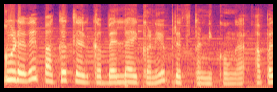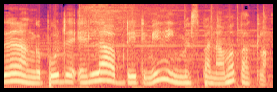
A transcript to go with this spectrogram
கூடவே பக்கத்தில் இருக்க பெல் ஐக்கானையும் ப்ரெஸ் பண்ணிக்கோங்க. அப்போ தான் நாங்கள் போடுற எல்லா அப்டேட்டுமே நீங்கள் மிஸ் பண்ணாமல் பார்க்கலாம்.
